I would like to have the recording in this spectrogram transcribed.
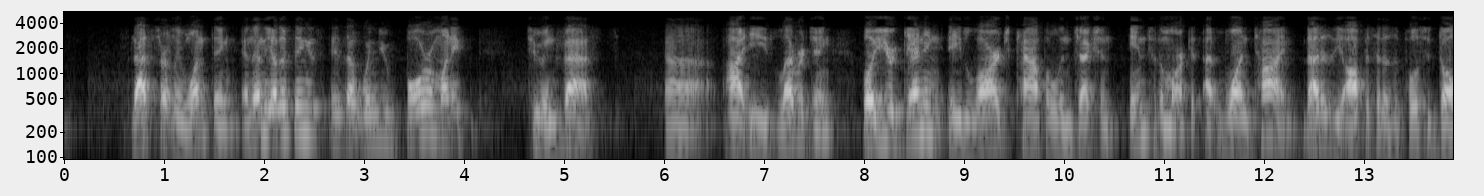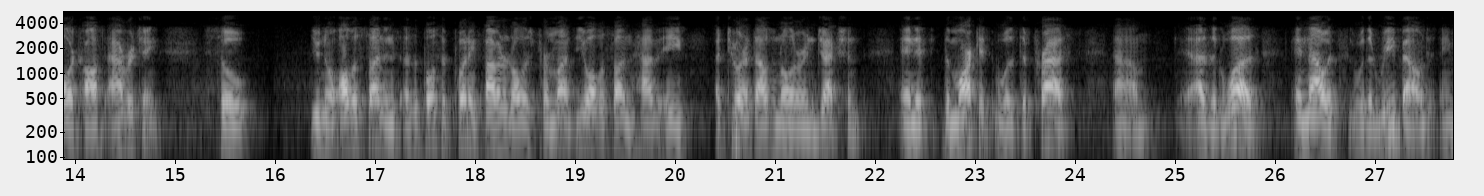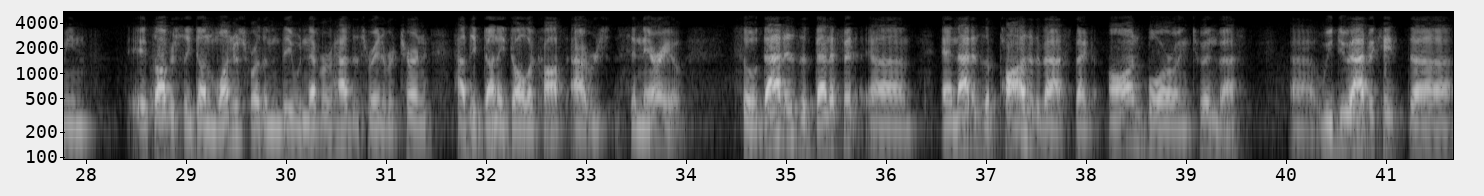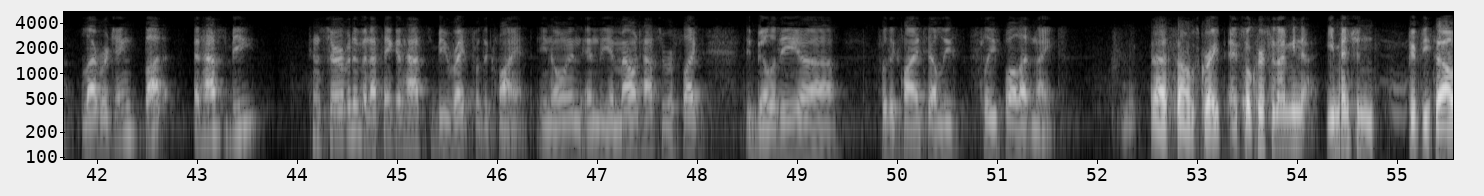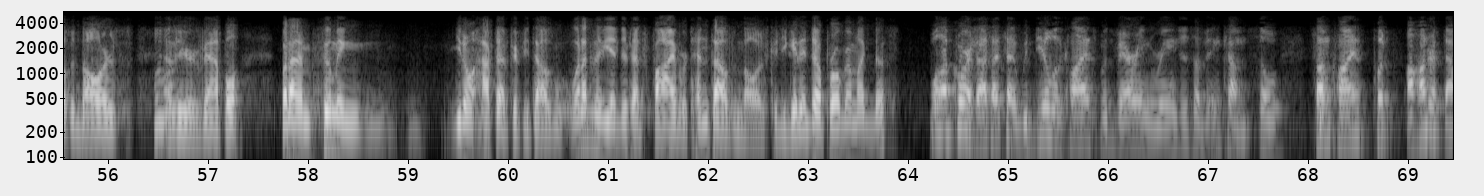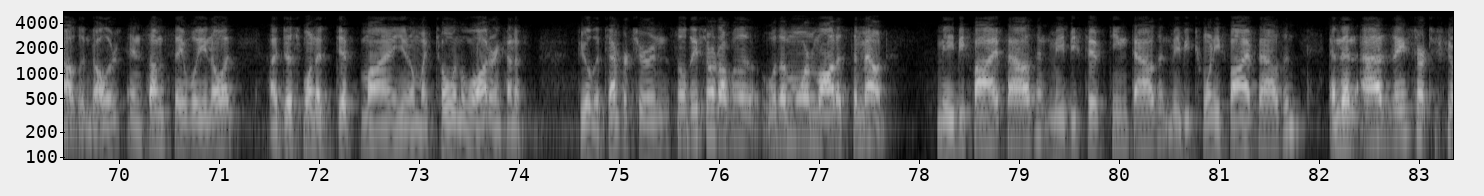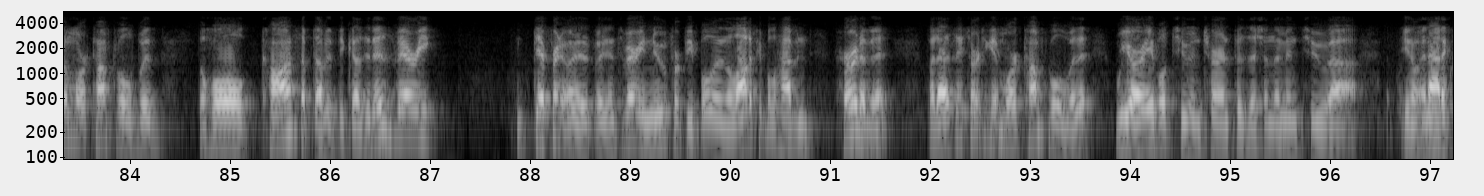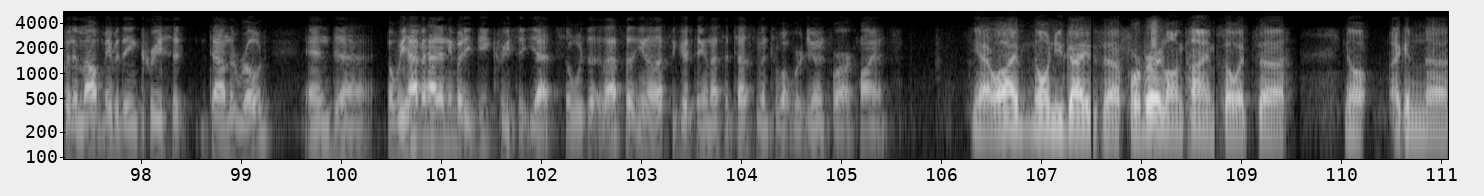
that's certainly one thing. And then the other thing is, is that when you borrow money to invest, uh, i.e., leveraging, well, you're getting a large capital injection into the market at one time. That is the opposite as opposed to dollar cost averaging. So, you know, all of a sudden, as opposed to putting $500 per month, you all of a sudden have a, a $200,000 injection. And if the market was depressed, um, as it was, and now it's with a rebound, I mean, it's obviously done wonders for them. They would never have had this rate of return had they done a dollar cost average scenario. So that is the benefit, uh, and that is the positive aspect on borrowing to invest. Uh, we do advocate uh, leveraging, but it has to be conservative, and I think it has to be right for the client. You know, and, and the amount has to reflect the ability uh, for the client to at least sleep well at night. That sounds great. And so, Christian, I mean, you mentioned fifty thousand dollars mm-hmm. as your example. But I'm assuming you don't have to have fifty thousand. What happens if you just had five or ten thousand dollars? Could you get into a program like this? Well, of course. As I said, we deal with clients with varying ranges of income. So some clients put a hundred thousand dollars, and some say, well, you know what? I just want to dip my, you know, my toe in the water and kind of feel the temperature. And so they start off with a, with a more modest amount, maybe five thousand, maybe fifteen thousand, maybe twenty-five thousand. And then as they start to feel more comfortable with the whole concept of it, because it is very different. Uh, it's very new for people, and a lot of people haven't heard of it. But as they start to get more comfortable with it, we are able to in turn position them into uh, you know an adequate amount. Maybe they increase it down the road, and uh, but we haven't had anybody decrease it yet. So that's a you know that's a good thing, and that's a testament to what we're doing for our clients. Yeah, well, I've known you guys uh, for a very long time, so it's uh, you know I can uh,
